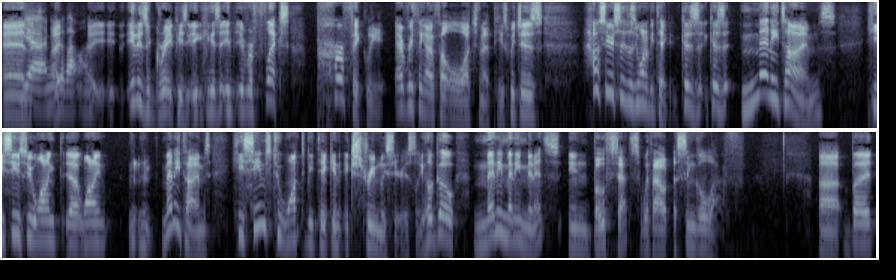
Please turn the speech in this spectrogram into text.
And yeah, I remember I, that one. It, it is a great piece because it, it reflects perfectly everything I felt while watching that piece, which is how seriously does he want to be taken? Because many times he seems to be wanting uh, wanting. many times he seems to want to be taken extremely seriously. He'll go many, many minutes in both sets without a single laugh. Uh, but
